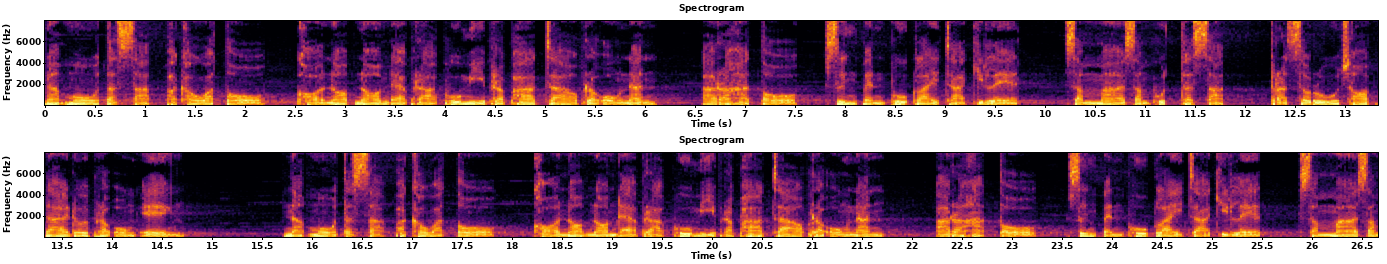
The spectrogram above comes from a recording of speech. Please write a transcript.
นะโมตัสสะภะคะวะโต ขอนอบน้อมแด่พระผู้มีพระภาคเจ้าพระองค์นั้น อรหะโต ซึ่งเป็นผู้ไกลจากกิเลส สัมมาสัมพุทธสสะตรัสรู้ชอบได้โดยพระองค์เอง นะโมตัสสะภะคะวะโต ขอนอบน้อมแด่พระผู้มีพระภาคเจ้าพระองค์นั้น อรหะโต ซึ่งเป็นผู้ไกลจากกิเลส สัมมาสัม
